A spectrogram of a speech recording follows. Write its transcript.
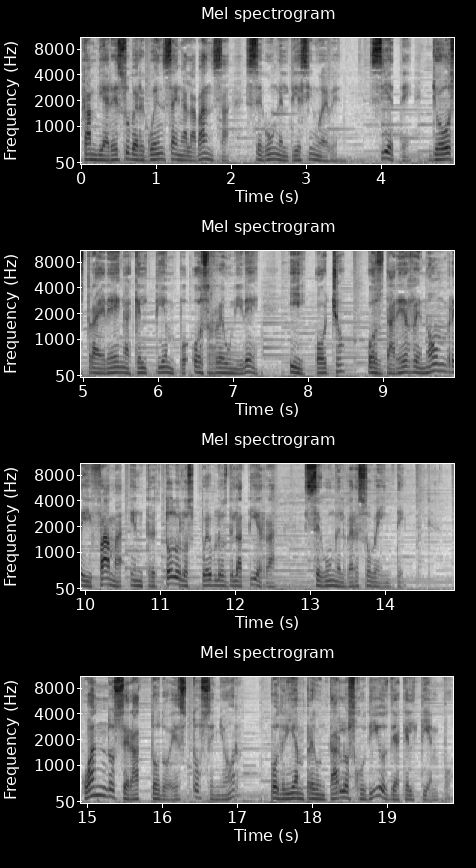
Cambiaré su vergüenza en alabanza, según el 19. 7. Yo os traeré en aquel tiempo, os reuniré. Y 8. Os daré renombre y fama entre todos los pueblos de la tierra, según el verso 20. ¿Cuándo será todo esto, Señor? podrían preguntar los judíos de aquel tiempo.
